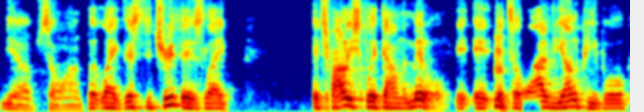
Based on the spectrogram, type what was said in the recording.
you know so on. But like this, the truth is like it's probably split down the middle. It, it, hmm. it's a lot of young people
